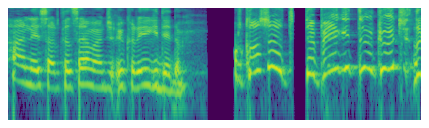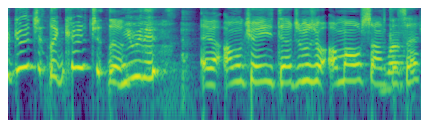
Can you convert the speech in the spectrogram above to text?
Her neyse arkadaşlar hemen yukarıya gidelim. Arkadaşlar tepeye gittim köy çıktı köy çıktı köy çıktı. Yemin et. Evet ama köye ihtiyacımız yok ama olsun arkadaşlar.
